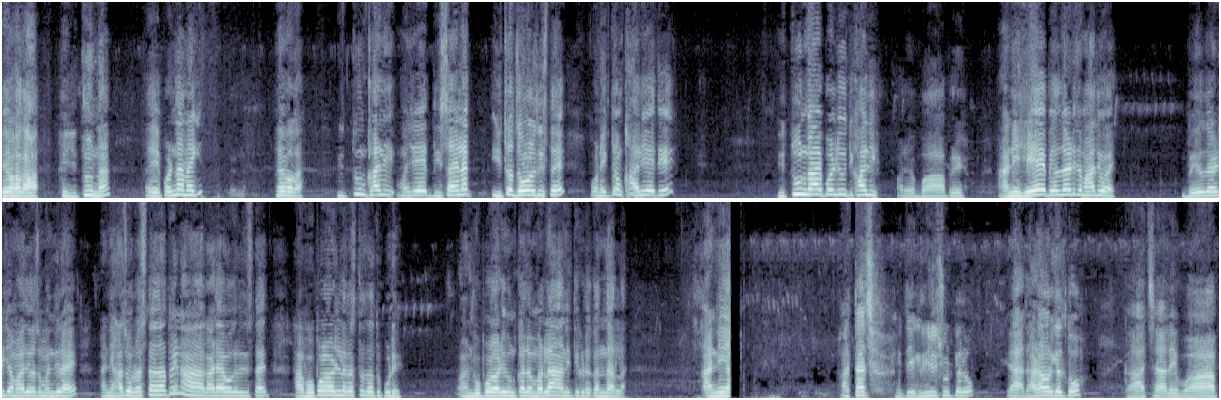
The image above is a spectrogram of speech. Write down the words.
हे बघा इथून ना हे पडणार नाही की? हे बघा इथून खाली म्हणजे दिसायला इथं जवळ दिसतंय पण एकदम खाली आहे ते. इथून गाय पडली होती खाली. अरे बाप रे आणि हे बेलदाडीचं महादेव आहे. बेलदाडीच्या महादेवाचं मंदिर आहे. आणि हा जो रस्ता जातोय ना गाड्या वगैरे दिसत आहेत हा भोपळवाडीला रस्ता जातो पुढे. आणि भोपळवाडीहून कलंबरला आणि तिकडे कंधारला. आणि आताच इथे एक रील शूट केलो. या झाडावर गेलतो. का चाले बाप.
